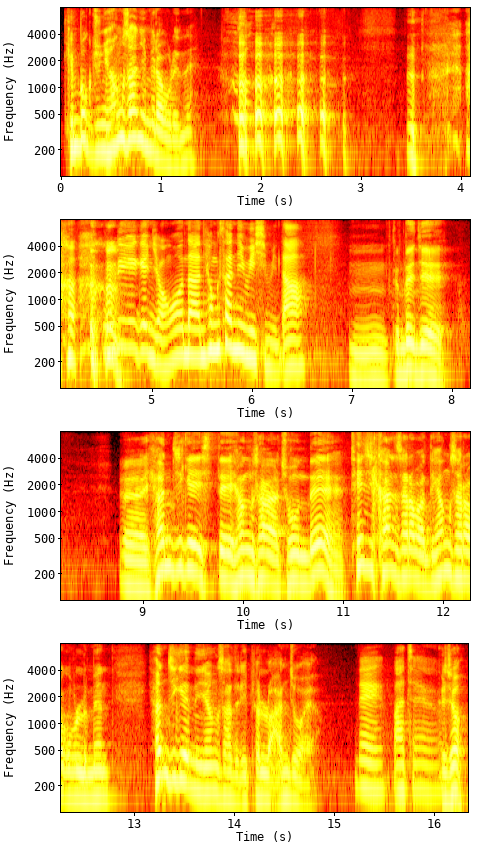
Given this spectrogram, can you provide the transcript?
김복준 형사님이라고 그랬네. 우리에겐 영원한 형사님이십니다. 음. 근데 이제 에, 현직에 있을 때 형사 좋은데 퇴직한 사람한테 형사라고 부르면 현직에 있는 형사들이 별로 안 좋아요. 네, 맞아요. 그죠?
